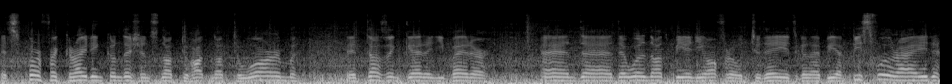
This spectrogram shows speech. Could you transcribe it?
It's perfect riding conditions, not too hot, not too warm. It doesn't get any better. And uh, there will not be any off-road today. It's gonna be a peaceful ride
